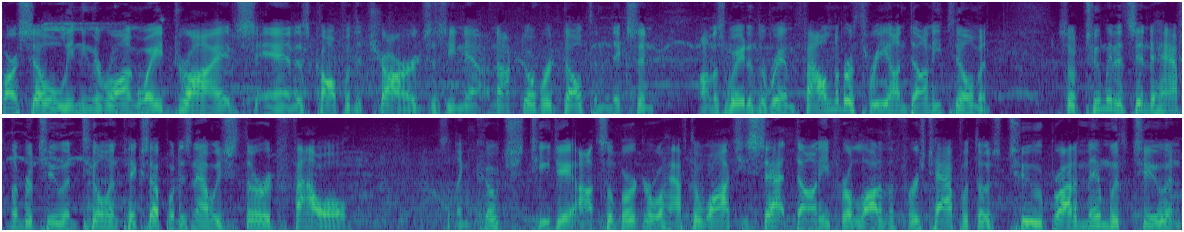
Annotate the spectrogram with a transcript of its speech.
Barcelo leaning the wrong way, drives, and is called for the charge as he knocked over Dalton Nixon on his way to the rim. Foul number three on Donnie Tillman. So two minutes into half number two, and Tillman picks up what is now his third foul. Something Coach TJ Otzelberger will have to watch. He sat Donnie for a lot of the first half with those two, brought him in with two, and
